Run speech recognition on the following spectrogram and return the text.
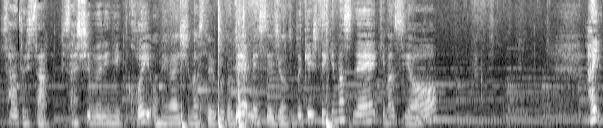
さとしさん、久しぶりに恋お願いしますということで、メッセージをお届けしていきますね。いきますよ。はい。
